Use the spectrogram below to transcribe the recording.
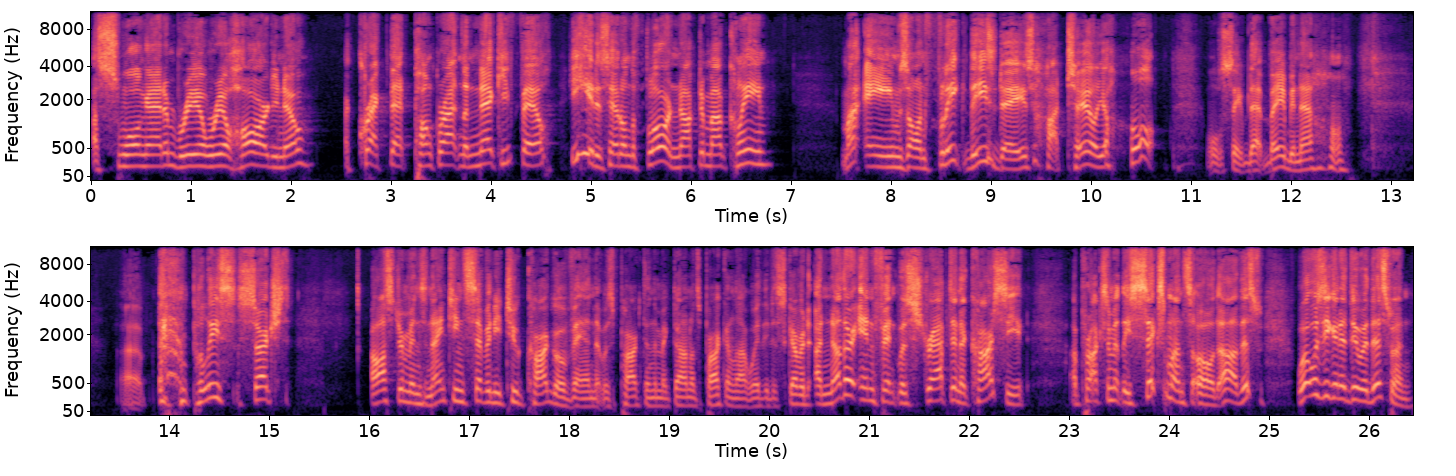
I swung at him real, real hard, you know. I cracked that punk right in the neck. He fell. He hit his head on the floor and knocked him out clean. My aim's on fleek these days, I tell you. we'll save that baby now. Uh, police searched Osterman's 1972 cargo van that was parked in the McDonald's parking lot where they discovered another infant was strapped in a car seat, approximately six months old. Oh, this, what was he going to do with this one?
